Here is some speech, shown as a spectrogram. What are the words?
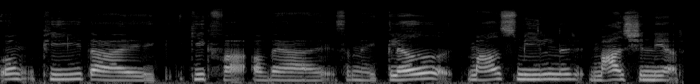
ung pige, der øh, gik fra at være sådan øh, glad, meget smilende, meget genert,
